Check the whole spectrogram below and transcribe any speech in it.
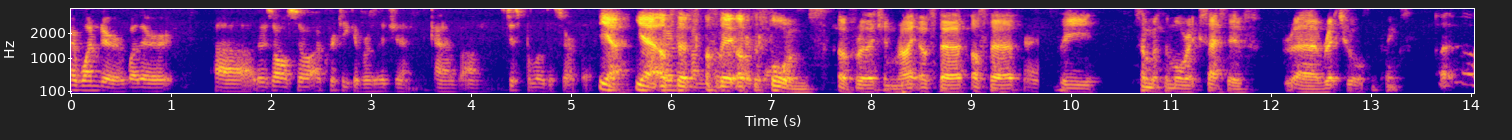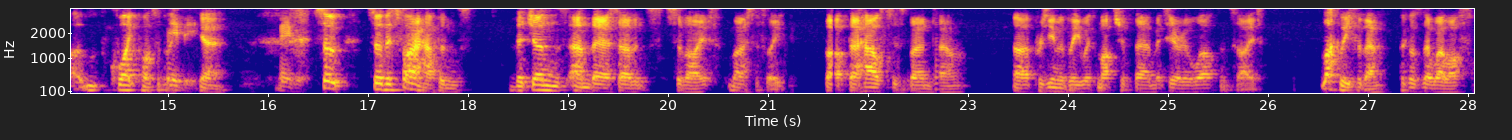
I wonder whether uh, there's also a critique of religion, kind of um, just below the surface. yeah, yeah. Of the know if I'm of the of the forms of religion, right? Of the of the Right. the some of the more excessive uh, rituals and things. Uh, uh, quite possibly. Maybe. Yeah. Maybe. So so this fire happens. The Juns and their servants survive mercifully, but their house is burned down, uh, presumably with much of their material wealth inside. Luckily for them, because they're well off,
